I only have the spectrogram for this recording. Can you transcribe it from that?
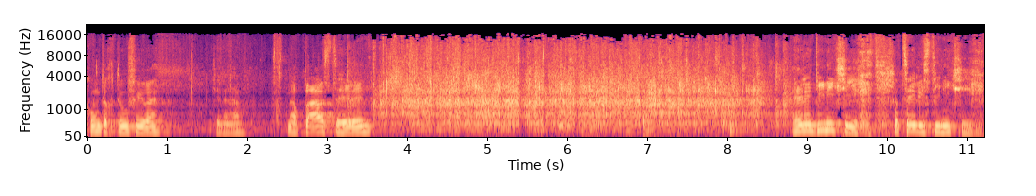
komm doch du führen. Genau. Ein Applaus zu Helene. Helene, deine Geschichte. Erzähl uns deine Geschichte.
